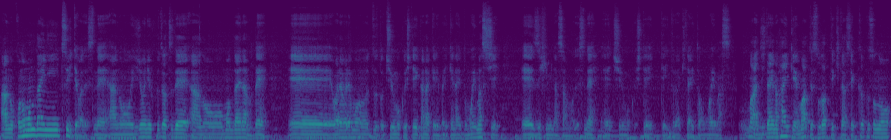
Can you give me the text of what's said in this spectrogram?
あのこの問題についてはですねあの非常に複雑であの問題なので、えー、我々もずっと注目していかなければいけないと思いますし、えー、ぜひ皆さんもですね、えー、注目していっていただきたいと思います。まあ、時代の背景もあって育ってきたせっかくその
